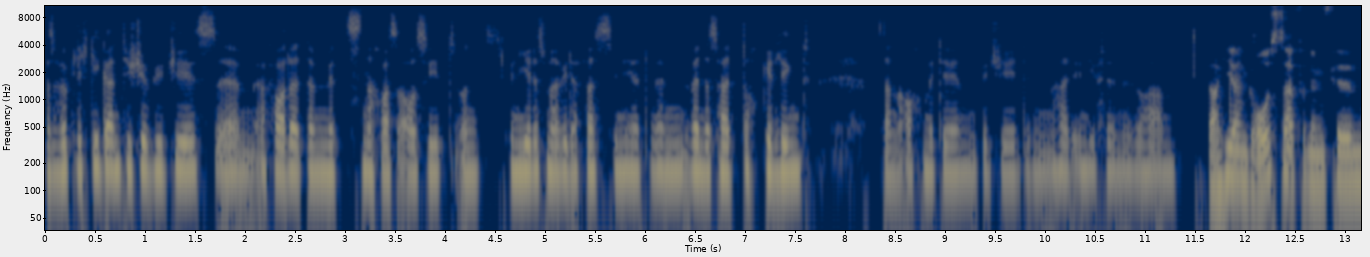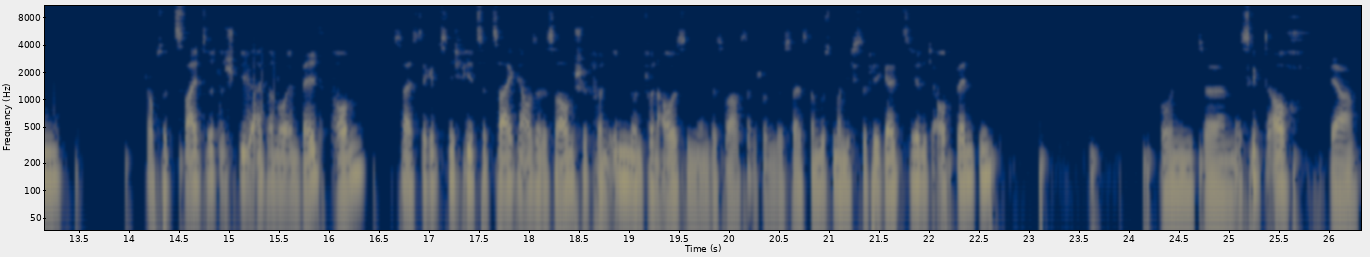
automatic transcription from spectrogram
was wirklich gigantische Budgets ähm, erfordert, damit es nach was aussieht. Und ich bin jedes Mal wieder fasziniert, wenn, wenn das halt doch gelingt, dann auch mit dem Budget, den halt Indie-Filme so haben. Da hier ein Großteil von dem Film, ich glaube so zwei Drittel spielt einfach nur im Weltraum. Das heißt, da gibt's nicht viel zu zeigen, außer das Raumschiff von innen und von außen und das war's dann schon. Das heißt, da muss man nicht so viel Geld sicherlich aufwenden. Und ähm, es gibt auch, ja,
